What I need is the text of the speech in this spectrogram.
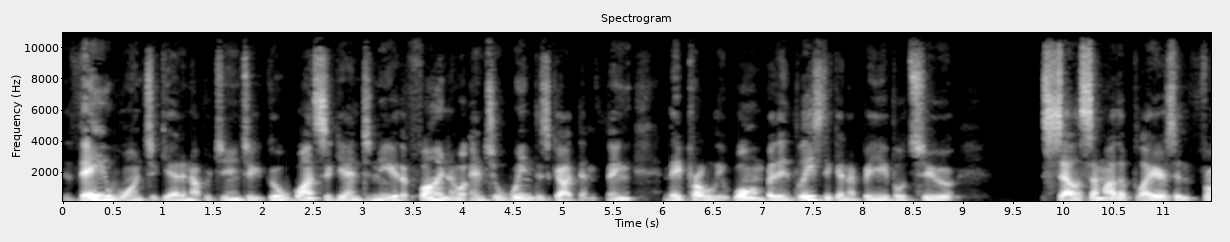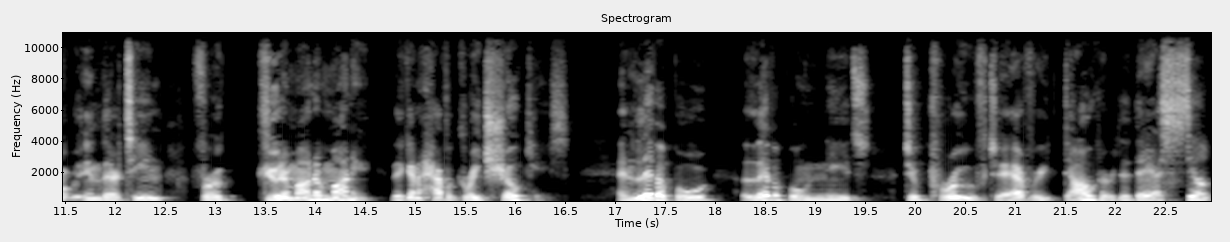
They want to get an opportunity to go once again to near the final and to win this goddamn thing. They probably won't, but at least they're gonna be able to sell some other players in in their team for a good amount of money. They're gonna have a great showcase. And Liverpool, Liverpool needs to prove to every doubter that they are still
